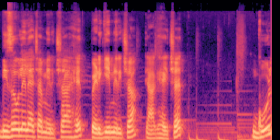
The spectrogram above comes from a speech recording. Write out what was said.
भिजवलेल्या ज्या मिरच्या आहेत पेडगी मिरच्या त्या घ्यायच्या आहेत. गूळ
